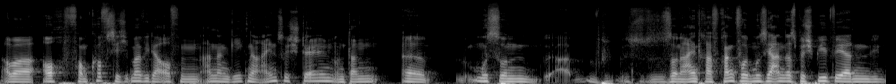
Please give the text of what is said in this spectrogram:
aber auch vom Kopf sich immer wieder auf einen anderen Gegner einzustellen und dann äh, muss so, ein, so eine Eintracht Frankfurt muss ja anders bespielt werden wie,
